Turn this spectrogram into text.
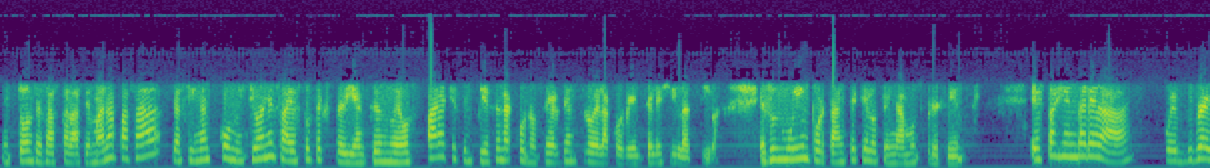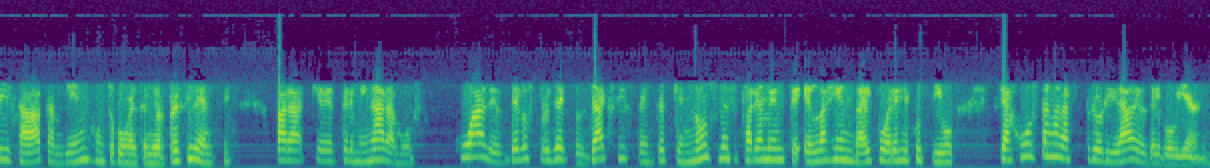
Entonces, hasta la semana pasada se asignan comisiones a estos expedientes nuevos para que se empiecen a conocer dentro de la corriente legislativa. Eso es muy importante que lo tengamos presente. Esta agenda heredada fue revisada también junto con el señor presidente para que determináramos cuáles de los proyectos ya existentes, que no necesariamente es la agenda del Poder Ejecutivo, se ajustan a las prioridades del gobierno.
